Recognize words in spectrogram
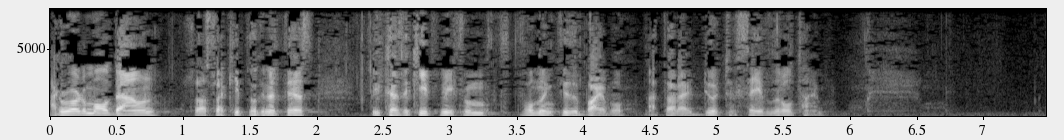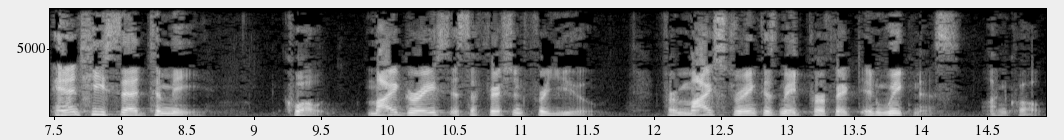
I wrote them all down, so that's why I keep looking at this, because it keeps me from fumbling through the Bible. I thought I'd do it to save a little time. And he said to me, quote, My grace is sufficient for you, for my strength is made perfect in weakness, unquote.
